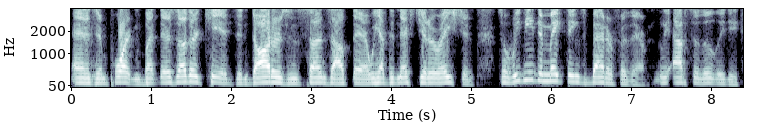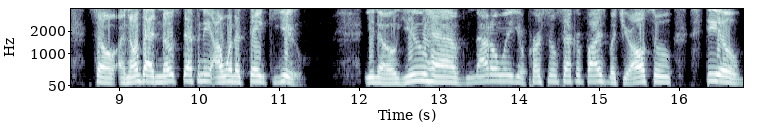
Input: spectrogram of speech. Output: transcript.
and it's important. But there's other kids and daughters and sons out there. We have the next generation, so we need to make things better for them. We absolutely do. So, and on that note, Stephanie, I want to thank you. You know, you have not only your personal sacrifice, but you're also still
